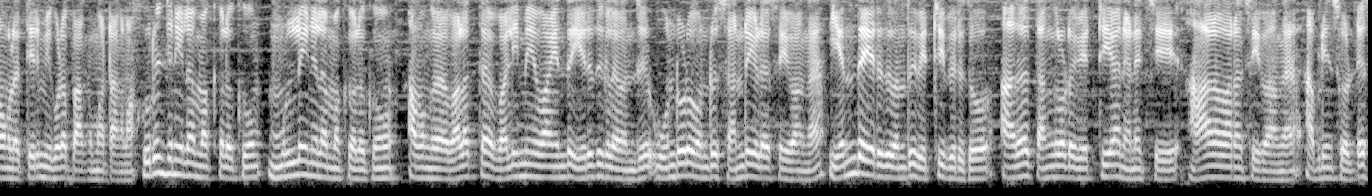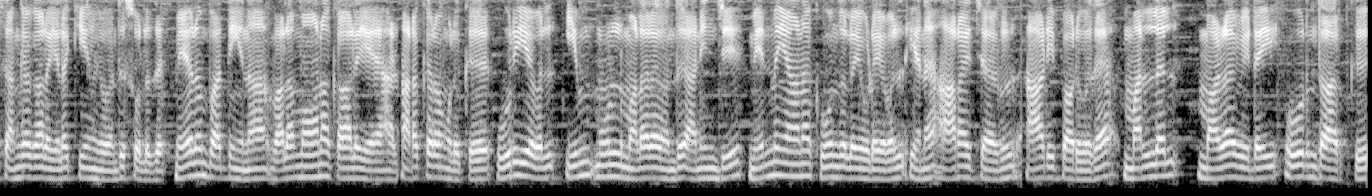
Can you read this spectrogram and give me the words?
அவங்கள திரும்பி கூட பார்க்க மாட்டாங்களாம். குறிஞ்சி நில மக்களுக்கும் முல்லை நில மக்களுக்கும் அவங்க வளர்த்த வலிமை வாய்ந்த எருதுகளை வந்து ஒன்றோட ஒன்று சண்டையிட செய்வாங்க. எந்த எருது வந்து வெற்றி பெறுதோ அதை தங்களோட வெற்றியா நினைச்சு ஆரவாரம் செய்வாங்க அப்படின்னு சொல்லிட்டு சங்ககால இலக்கியங்கள் வந்து சொல்லுது. மேலும் பார்த்தீங்கன்னா வளமான காளையை அடக்கிறவங்களுக்கு உரியவள் இம்முள் மலரை வந்து அணிஞ்சு மென்மையான கூந்தலையுடையவள் என ஆராய்ச்சியாளர்கள் ஆடி பாடுவத மல்லல் மழவிடை ஊர்ந்தார்க்கு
